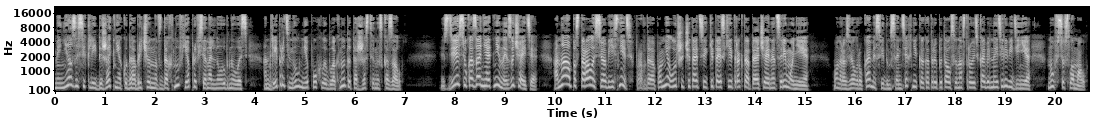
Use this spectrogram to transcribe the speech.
меня засекли, бежать некуда, обреченно вздохнув, я профессионально улыбнулась. Андрей протянул мне пухлый блокнот и торжественно сказал. «Здесь указания от Нины, изучайте. Она постаралась все объяснить, правда, по мне лучше читать китайские трактаты о чайной церемонии». Он развел руками с видом сантехника, который пытался настроить кабельное телевидение, но все сломал.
